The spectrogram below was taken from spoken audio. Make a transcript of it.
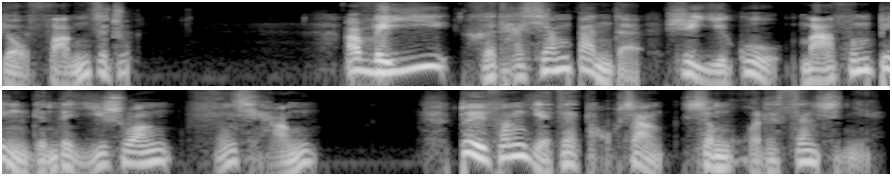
有房子住。而唯一和他相伴的是已故麻风病人的遗孀福强，对方也在岛上生活了三十年。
